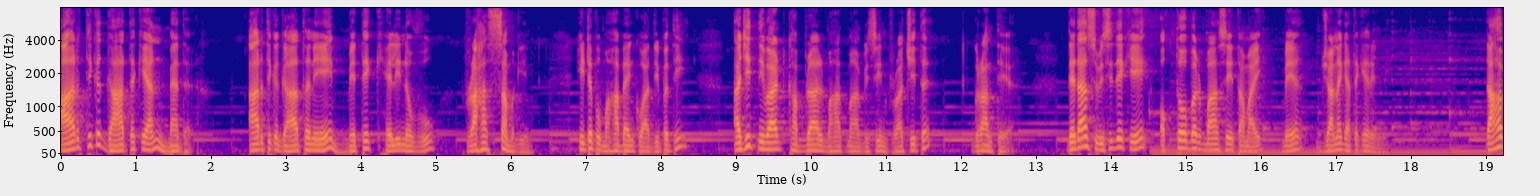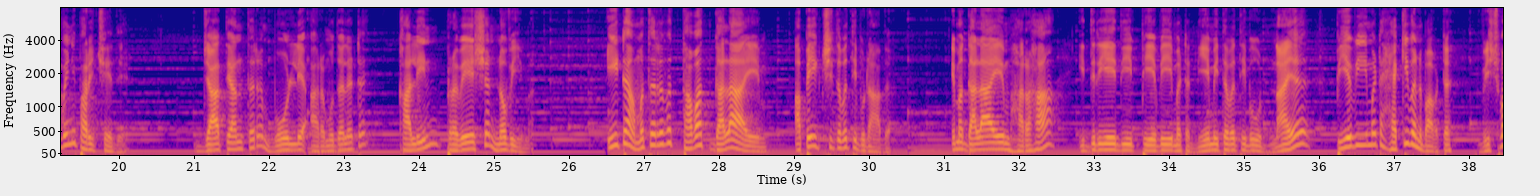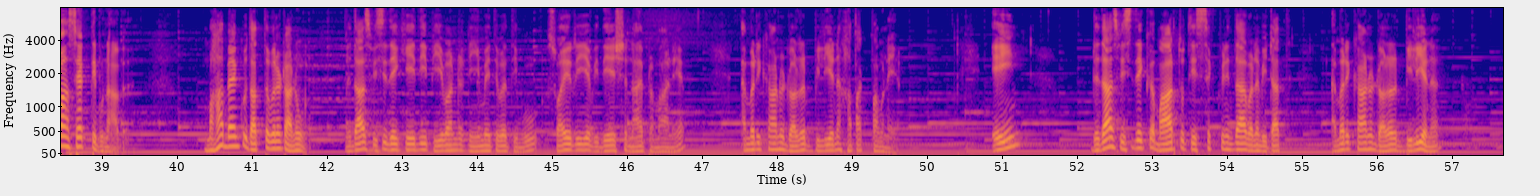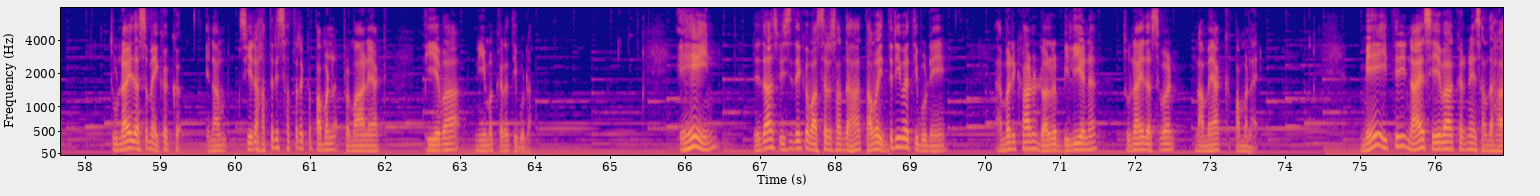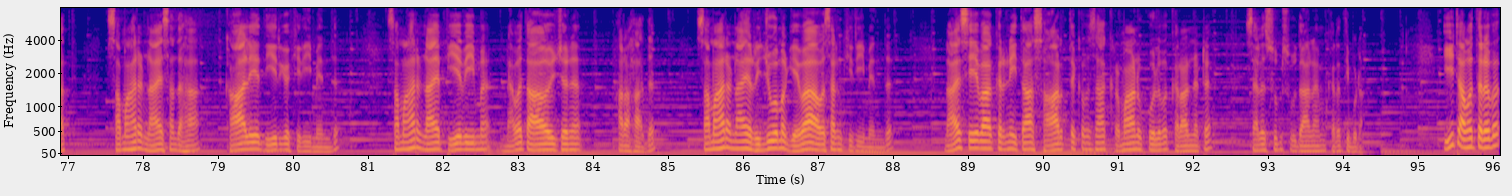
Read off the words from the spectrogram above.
ආර්ථික ඝාතකයන් මැද. ආර්ථික ඝාතනයේ මෙතෙක් හෙළි නොවූ රහස් සමගින්. හිටපු මහබැංකු අධිපති අජිත් නිවාඩ් කබ්‍රාල් මහත්මා විසින් රචිත ග්‍රන්ථය. දෙදස් විසි දෙකේ ඔක්තෝබර් මාසේ තමයි මෙය ජනගත කෙරෙන්නේ. දහවෙනි පරිච්චේදය ජාත්‍යන්තර මූල්්‍ය අරමුදලට කලින් ප්‍රවේශ නොවීම. ඊට අමතරව තවත් ගලායම් අපේක්ෂිතව තිබුණාද. එම ගලායම් හරහා ඉදිරියේදී පියවීමට නියමිතව තිබූ ණය පියවීමට හැකිවන බවට විශ්වාසයක් තිබුණාද. මහා බැංකු දත්තවලට අනුව දෙදස් විසි දෙකේදී පීවන්ට නියමිතව තිබූ ස්වෛරීය විදේශ නාය ප්‍රමාණය ඇමරිකානු ඩොලර් බිලියන හතක් පමණය. එයින් දෙදස් විසි දෙක මාර්තු තිස්සෙක් විනිදා වන විටත් ඇමරිකානු ඩොලර් බිලියන තුනයි දසම එකක එනම් සියට හතරි සතරක පමණ ප්‍රමාණයක් පියවා නියම කර තිබුණා. එහෙයින් දෙදස් විසි දෙක වසර සඳහා තව ඉදිරිව තිබුණේ ඇමරිකානු ඩොලර් බිලියන තුනයි දසව නමයක් පමණයි. මේ ඉතිරි ණය සේවා කරණය සඳහාත් සමහර ණය සඳහා කාලය දීර්ඝ කිරීමෙන්ද සමහර ණය පියවීම නැවත ආයෝජන හරහාද සමහර ණය රිජුවම ගෙවා අවසන් කිරීමෙන්ද ණය සේවා කරන ඉතා සාර්ථකව සහ ක්‍රමාණුකූලව කරන්නට සැලසුම් සූදානම් කර තිබුණා. ඊට අමතරව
